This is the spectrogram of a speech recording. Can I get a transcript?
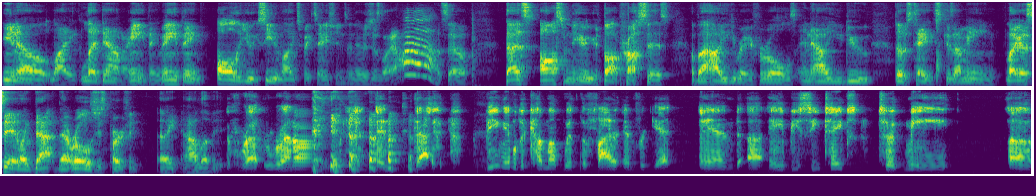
you know, like let down or anything. If anything, all of you exceeded my expectations, and it was just like ah. So that's awesome to hear your thought process about how you get ready for roles and how you do those takes. Because I mean, like I said, like that that role is just perfect. Like I love it. Right, right on. and that being able to come up with the fire and forget and uh, ABC takes took me uh,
